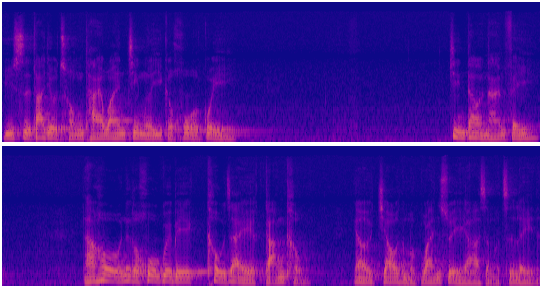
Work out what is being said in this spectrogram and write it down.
于是他就从台湾进了一个货柜，进到南非，然后那个货柜被扣在港口，要交什么关税啊什么之类的，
